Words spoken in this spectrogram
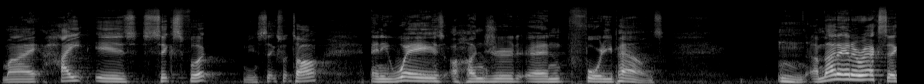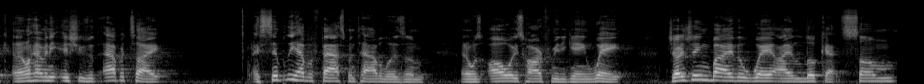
My height is six foot, I mean six foot tall, and he weighs 140 pounds. I'm not anorexic and I don't have any issues with appetite. I simply have a fast metabolism and it was always hard for me to gain weight. Judging by the way I look at some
